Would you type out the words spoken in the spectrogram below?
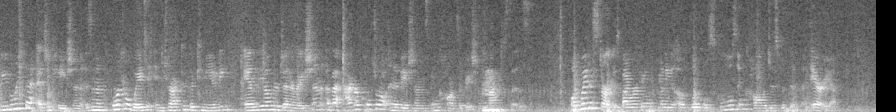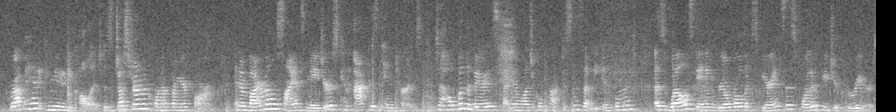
we believe that education is an important way to interact with the community and the younger generation about agricultural innovations and conservation mm-hmm. practices. One way to start is by working with many of local schools and colleges within the area. Rappahannock Community College is just around the corner from your farm, and environmental science majors can act as interns to help with the various technological practices that we implement, as well as gaining real-world experiences for their future careers.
